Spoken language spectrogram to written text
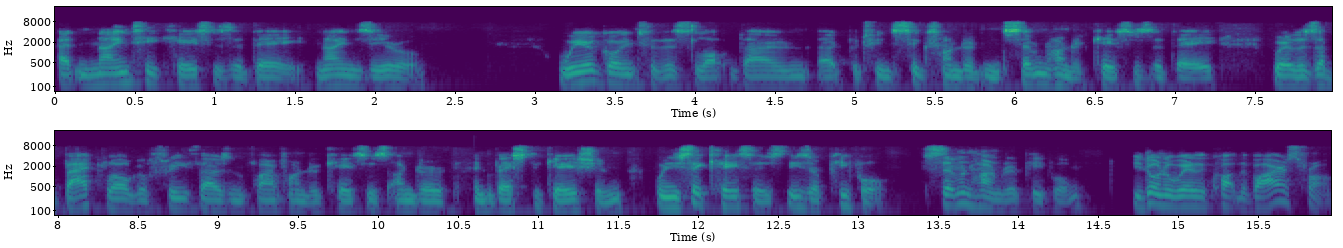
at 90 cases a day, 9-0. We're going to this lockdown at between 600 and 700 cases a day, where there's a backlog of 3,500 cases under investigation. When you say cases, these are people, 700 people. You don't know where they caught the virus from.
